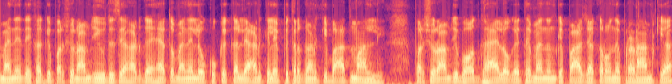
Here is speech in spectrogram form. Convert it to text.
मैंने देखा कि परशुराम जी युद्ध से हट गए हैं तो मैंने लोगों के कल्याण के लिए पितृगण की बात मान ली। परशुराम जी बहुत घायल हो गए थे, मैंने उनके पास जाकर उन्हें प्रणाम किया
